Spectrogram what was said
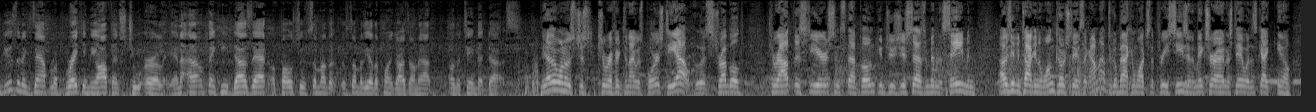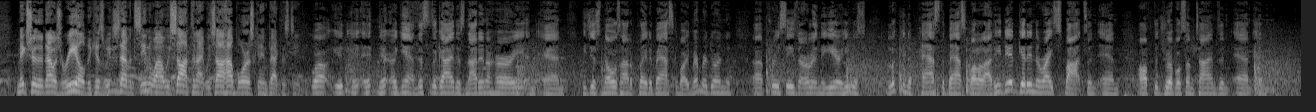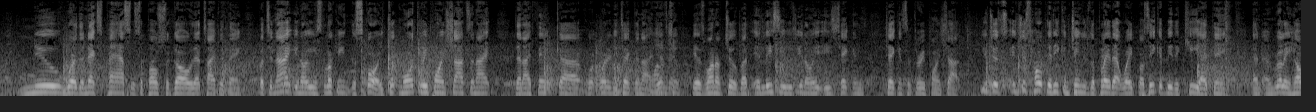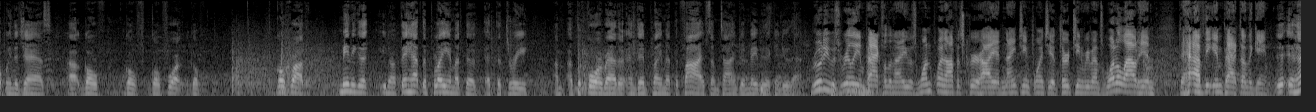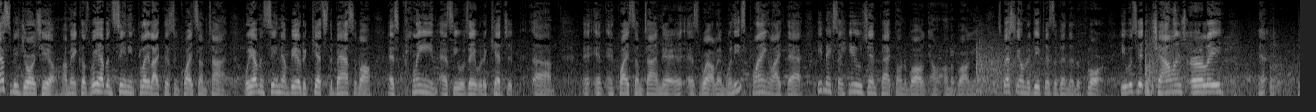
use an example of breaking the offense too early, and I don't think he does that, opposed to some other some of the other point guards on that on the team that does. The other one who was just terrific tonight was Boris Diaw, who has struggled throughout this year since that bone contusion just hasn't been the same. And I was even talking to one coach today. He's like, I'm gonna have to go back and watch the preseason and make sure I understand what this guy, you know, make sure that that was real because we just haven't seen a while. We saw it tonight. We saw how Boris can impact this team. Well, it, it, it, again, this is a guy that's not in a hurry and, and he just knows how to play the basketball. Remember during the uh, preseason early in the year, he was looking to pass the basketball a lot. He did get in the right spots and, and off the dribble sometimes and, and, and knew where the next pass was supposed to go, that type of thing. But tonight, you know, he was looking to score. He took more three point shots tonight than I think. Uh, what, what, did he take tonight? One of two. He was one of two, but at least he was, you know, he, he's taking taking some three point shots. You just you just hope that he continues to play that way because he could be the key, I think, and, and really helping the Jazz uh, go go go for go go farther. Meaning that you know if they have to play him at the at the three, um, at the four rather, and then play him at the five sometimes, then maybe they can do that. Rudy was really impactful tonight. He was one point off his career high. He had 19 points. He had 13 rebounds. What allowed him to have the impact on the game? It, it has to be George Hill. I mean, because we haven't seen him play like this in quite some time. We haven't seen him be able to catch the basketball as clean as he was able to catch it. Uh, in, in, quite some time there as well. And when he's playing like that, he makes a huge impact on the ball on, on the ball game, especially on the defensive end of the floor. He was getting challenged early.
